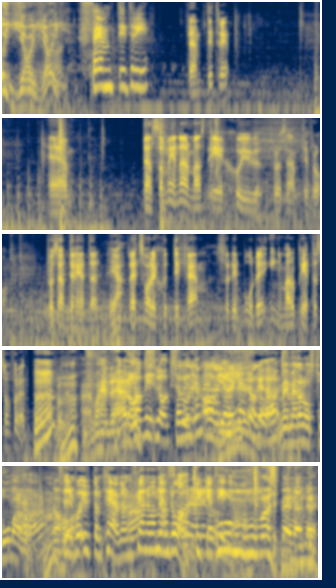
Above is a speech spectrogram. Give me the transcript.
Oj, oj, oj. 53. 53. Eh, den som är närmast är 7 procent ifrån procentenheter. Ja. Rätt svar är 75. Så det är både Ingmar och Peter som får rätt på den här frågan. Eh, Vad händer här Då Slagsfråga mellan avgörande er fråga. Ja. Men mellan oss två bara då? Så är det på utom tävlan. Du får gärna vara med jag ändå svarar och tycka ändå. till. Oh, vad spännande.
